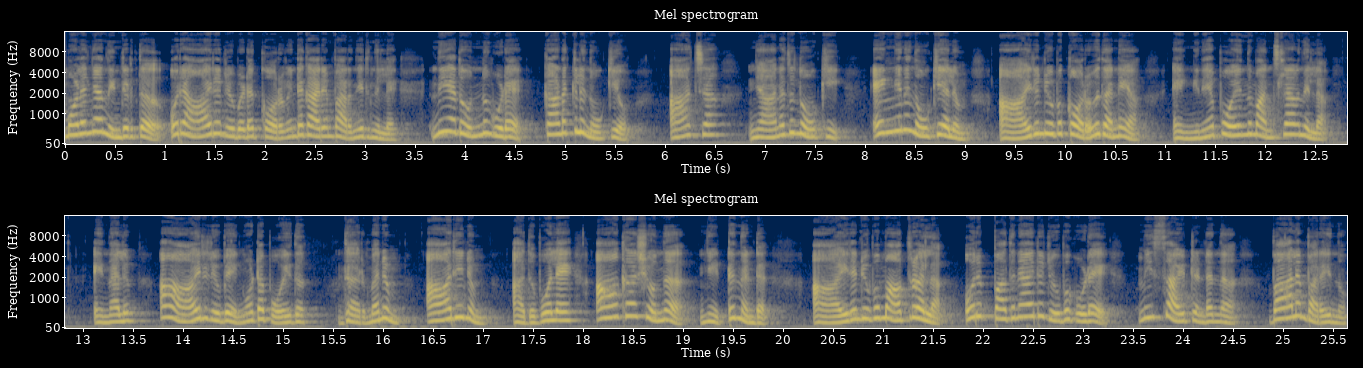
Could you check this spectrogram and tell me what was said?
മോളെ ഞാൻ നിന്റെ അടുത്ത് ഒരു ആയിരം രൂപയുടെ കുറവിന്റെ കാര്യം പറഞ്ഞിരുന്നില്ലേ? നീ അതൊന്നും കൂടെ കണക്കിൽ നോക്കിയോ? ആച്ച ഞാനത് നോക്കി. എങ്ങനെ നോക്കിയാലും ആയിരം രൂപ കുറവ് തന്നെയാ. എങ്ങനെയാ പോയെന്ന് മനസ്സിലാവുന്നില്ല. എന്നാലും ആ ആയിരം രൂപ എങ്ങോട്ടാ പോയത്? ധർമ്മനും ആര്യനും അതുപോലെ ആകാശം ഒന്ന് ഞെട്ടുന്നുണ്ട്. ആയിരം രൂപ മാത്രമല്ല ഒരു പതിനായിരം രൂപ കൂടെ മിസ്സായിട്ടുണ്ടെന്ന് ബാലൻ പറയുന്നു.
